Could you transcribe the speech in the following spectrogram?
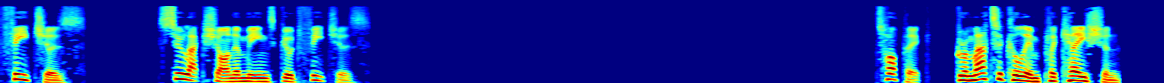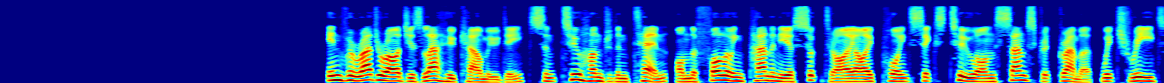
features. Sulakshana means good features. Topic: Grammatical implication In Varadaraja's Laghukaumudi St. 210, on the following Paniniya Sutra II.62 on Sanskrit grammar, which reads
